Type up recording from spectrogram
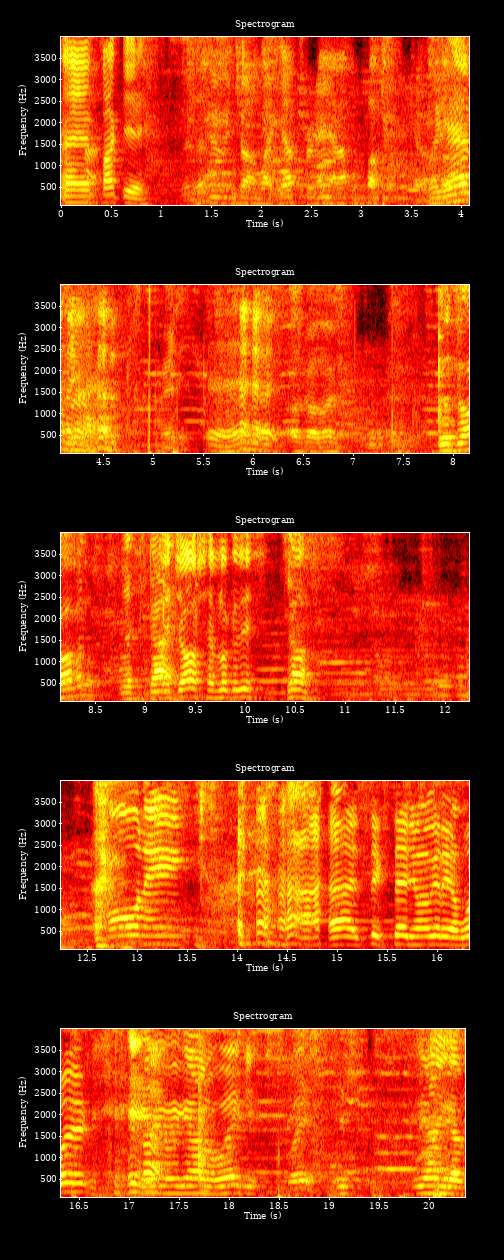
Uh, fuck you. We've been trying to wake you up for an hour. We have, mate. Ready? Yeah. I'll go over. You're driving? Let's go. Hey, Josh, have a look at this. Josh. Morning. it's 6.10, you want to get to work? Here we go to work it. Sweet. This, we only got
